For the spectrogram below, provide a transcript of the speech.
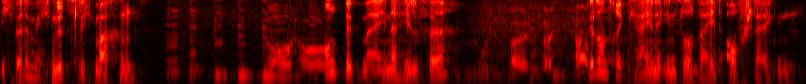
Ich werde mich nützlich machen. Und mit meiner Hilfe wird unsere kleine Insel weit aufsteigen.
